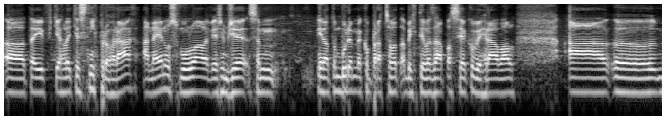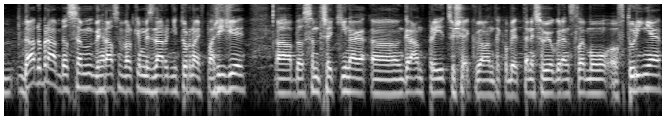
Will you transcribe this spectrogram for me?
uh, tady v těchto těsných prohrách a nejenom smůlu, ale věřím, že jsem i na tom budeme jako pracovat, abych tyhle zápasy jako vyhrával. A uh, byla dobrá, byl jsem, vyhrál jsem velký mezinárodní turnaj v Paříži, uh, byl jsem třetí na uh, Grand Prix, což je ekvivalent tenisového Grand Slamu v Turíně.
